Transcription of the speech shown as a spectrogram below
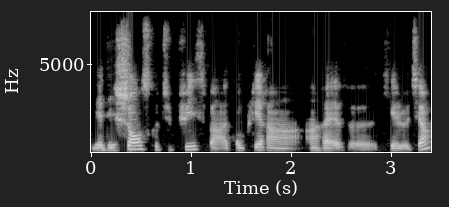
y a des chances que tu puisses ben, accomplir un, rêve euh, qui est le tien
